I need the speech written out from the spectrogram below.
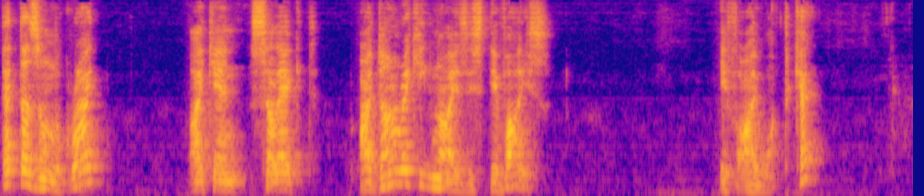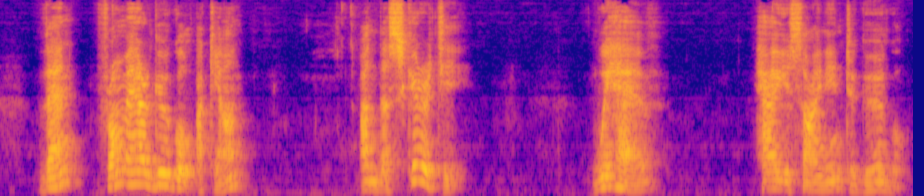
that doesn't look right. I can select, I don't recognize this device if I want, to. okay? Then from our Google account, under security, we have how you sign into Google.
